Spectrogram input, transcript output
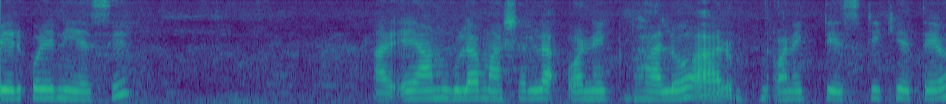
বের করে নিয়েছি। আর এই আমগুলা মাসাল্লাহ অনেক ভালো আর অনেক টেস্টি খেতেও।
